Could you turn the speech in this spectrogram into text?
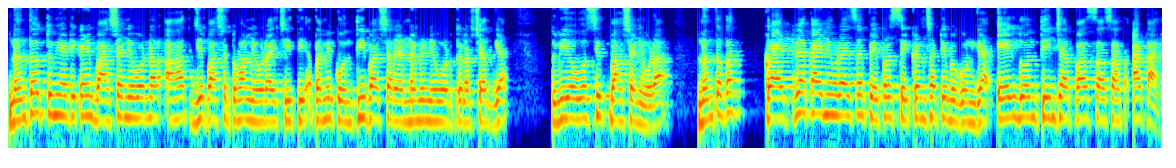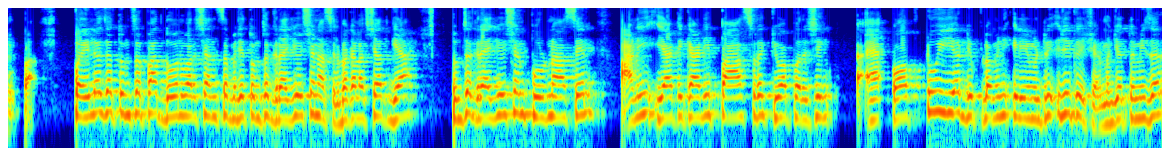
नंतर तुम्ही या ठिकाणी भाषा निवडणार आहात जी भाषा तुम्हाला निवडायची ती. आता मी कोणतीही भाषा रॅन्डमली निवडतो लक्षात घ्या. तुम्ही व्यवस्थित भाषा निवडा. नंतर आता क्रायटेरिया काय निवडायचा पेपर सेकंडसाठी बघून घ्या. एक दोन तीन चार पाच सहा सात आठ आहे पा पहिलं जर तुमचं पाच दोन वर्षांचं म्हणजे तुमचं ग्रॅज्युएशन असेल. बघा लक्षात घ्या. तुमचं ग्रॅज्युएशन पूर्ण असेल आणि या ठिकाणी पास किंवा pursuing of two year diploma in elementary education म्हणजे तुम्ही जर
